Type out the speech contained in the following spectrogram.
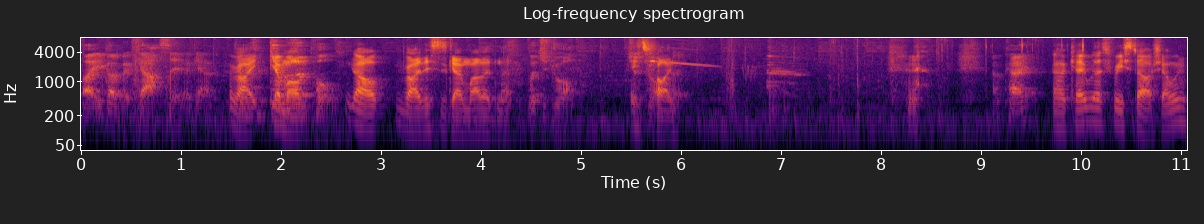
Right, you got a bit of gas here again. Right, give come us on. A pull, Oh, right, this is going well, isn't it? but you drop. Just It's drop fine. it. Okay. Okay, well, let's restart, shall we?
